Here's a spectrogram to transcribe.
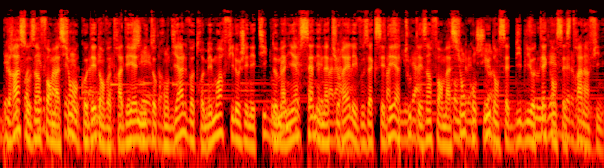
Grâce aux informations encodées dans votre ADN mitochondrial, votre mémoire phylogénétique de manière saine et naturelle et vous accédez à toutes les informations contenues dans cette bibliothèque ancestrale infinie.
